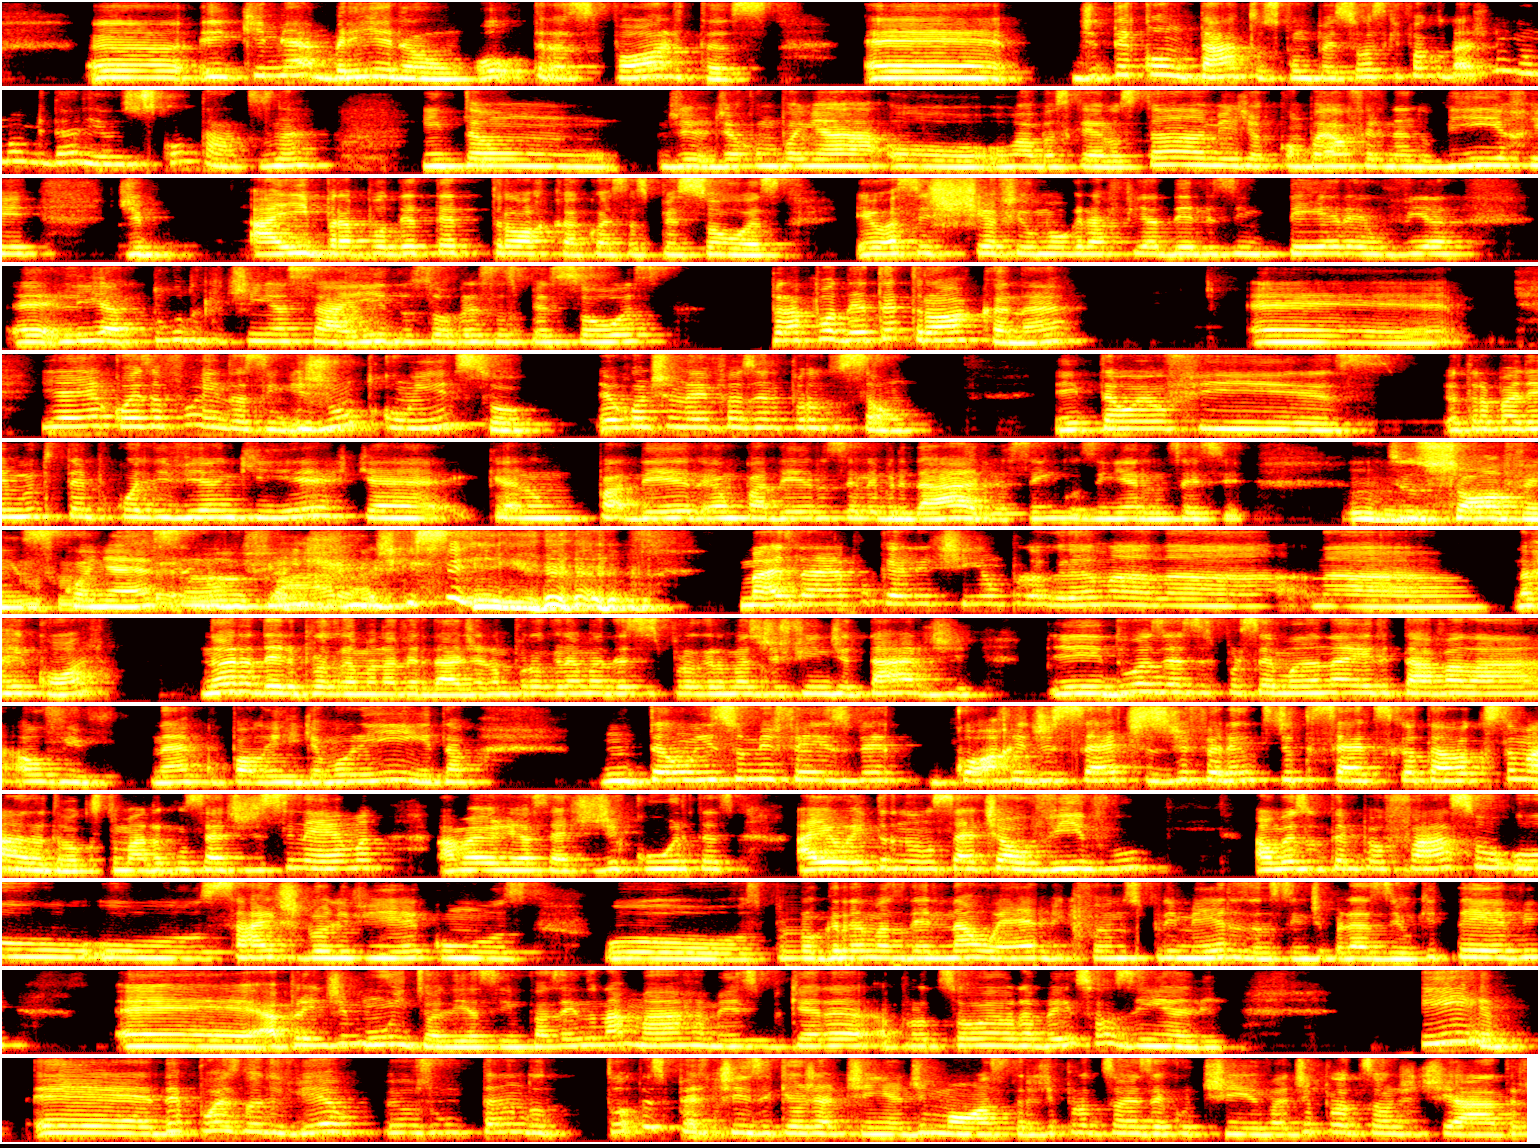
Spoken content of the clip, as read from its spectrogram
ãh, e que me abriram outras portas, é, de ter contatos com pessoas que faculdade nenhuma me daria esses contatos, né? Então, de, de acompanhar o, o Abbas Kiarostami, de acompanhar o Fernando Birri, de aí para poder ter troca com essas pessoas eu assistia a filmografia deles inteira, eu via, é, lia tudo que tinha saído sobre essas pessoas para poder ter troca, né? É, e aí a coisa foi indo assim. E junto com isso, eu continuei fazendo produção. Então eu fiz, eu trabalhei muito tempo com Olivier Anquier, que é que era um padeiro, é um padeiro celebridade, assim, cozinheiro, não sei se, se os Uhum. jovens Uhum, conhecem, Ah, enfim. claro, acho que sim. Mas na época ele tinha um programa na, na, na Record. Não era dele o programa, na verdade, era um programa desses programas de fim de tarde. E duas vezes por semana ele estava lá ao vivo, né? Com o Paulo Henrique Amorim e tal. Então isso me fez ver corre de sets diferentes que sets que eu estava acostumada. Eu estava acostumada com set de cinema, a maioria set de curtas. Aí eu entro num set ao vivo. Ao mesmo tempo, eu faço o, o site do Olivier com os, os programas dele na web, que foi um dos primeiros assim de Brasil que teve. É, aprendi muito ali, assim, fazendo na marra mesmo, porque era, a produção era bem sozinha ali. E é, depois do Olivier, eu, eu juntando toda a expertise que eu já tinha de mostra, de produção executiva, de produção de teatro,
